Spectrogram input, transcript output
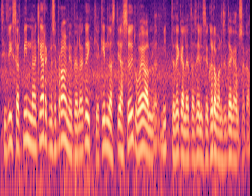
siis lihtsalt minnagi järgmise praami peale ja kõik ja kindlasti jah, sõidu ajal mitte tegeleda sellise kõrvalise tegevusega.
